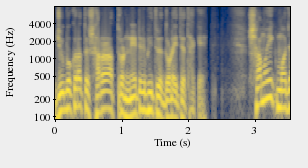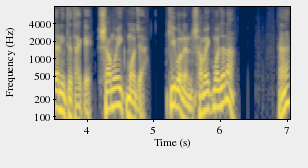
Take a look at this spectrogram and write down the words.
যুবকরা তো সারারাত্র নেটের ভিতরে দৌড়াইতে থাকে। সাময়িক মজা নিতে থাকে। সাময়িক মজা। কি বলেন, সাময়িক মজা না? হ্যাঁ?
